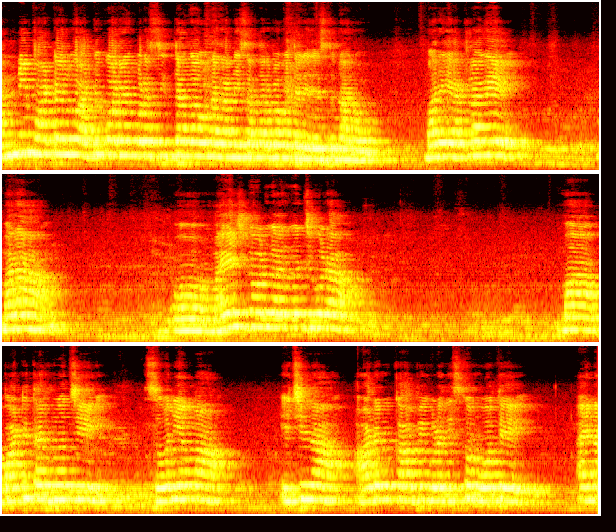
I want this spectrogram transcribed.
అన్ని పార్టీలు అడ్డుకోవడానికి కూడా సిద్ధంగా ఉన్నారని సందర్భంగా తెలియజేస్తున్నాను. మరి అట్లాగే మన మహేష్ గౌడ్ గారి గురించి కూడా మా పార్టీ తరఫు నుంచి సోనియమ్మ ఇచ్చిన ఆర్డర్ కాపీ కూడా తీసుకొని పోతే ఆయన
